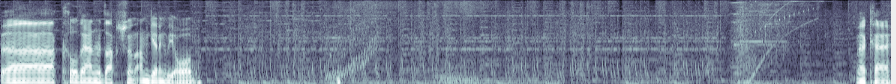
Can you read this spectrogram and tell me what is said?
Uh, cooldown reduction. I'm getting the orb. Okay.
